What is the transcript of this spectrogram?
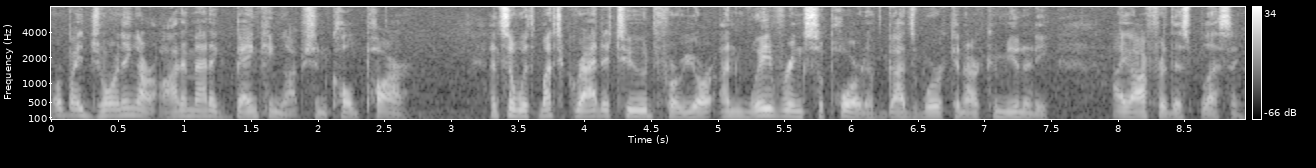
or by joining our automatic banking option called PAR. And so, with much gratitude for your unwavering support of God's work in our community, I offer this blessing.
